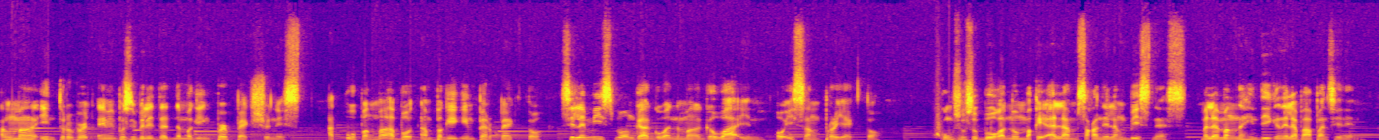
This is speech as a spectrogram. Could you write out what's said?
Ang mga introvert ay may posibilidad na maging perfectionist at upang maabot ang pagiging perpekto, sila mismo ang gagawa ng mga gawain o isang proyekto. Kung susubukan mong makialam sa kanilang business, malamang na hindi ka nila papansinin.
